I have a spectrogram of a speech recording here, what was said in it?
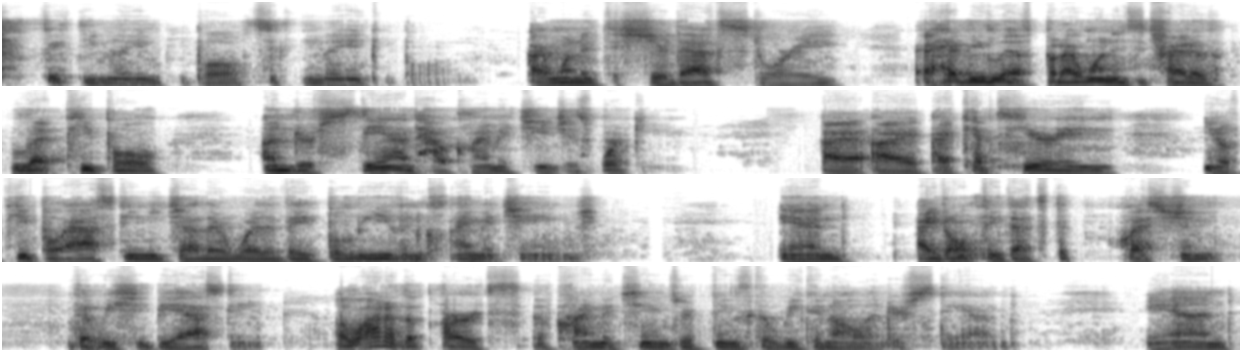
50 million people, 60 million people. I wanted to share that story, a heavy lift, but I wanted to try to let people understand how climate change is working. I, I, I kept hearing, you know, people asking each other whether they believe in climate change. And I don't think that's the question that we should be asking. A lot of the parts of climate change are things that we can all understand. And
